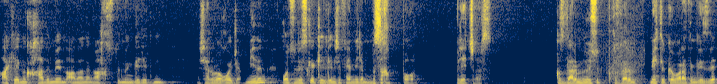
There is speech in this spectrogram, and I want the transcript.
әкенің қаны мен ананың ақ сүтімен келетін шаруа ғой менің 35-ке келгенше фамилиям мысықов болған. Білетін шығарсың. Қыздарым өсіп қыздарым мектепке баратын кезде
